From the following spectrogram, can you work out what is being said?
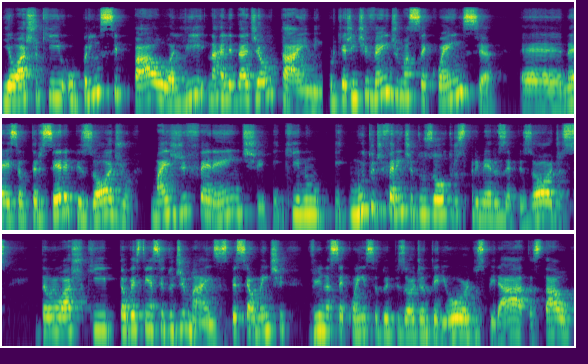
E eu acho que o principal ali, na realidade, é o timing, porque a gente vem de uma sequência, é, né? Esse é o terceiro episódio mais diferente, que não, muito diferente dos outros primeiros episódios então, eu acho que talvez tenha sido demais, especialmente vir na sequência do episódio anterior, dos piratas, tal,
